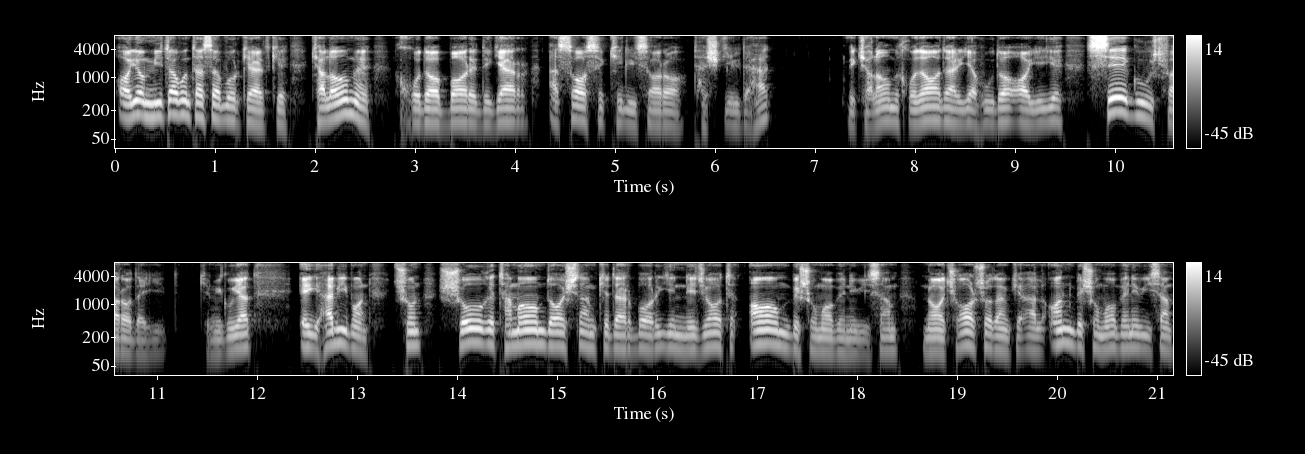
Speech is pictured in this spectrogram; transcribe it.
آیا می توان تصور کرد که کلام خدا بار دیگر اساس کلیسا را تشکیل دهد؟ به کلام خدا در یهودا آیه سه گوش فرا دهید که می‌گوید ای حبیبان چون شوق تمام داشتم که درباره نجات عام به شما بنویسم ناچار شدم که الان به شما بنویسم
